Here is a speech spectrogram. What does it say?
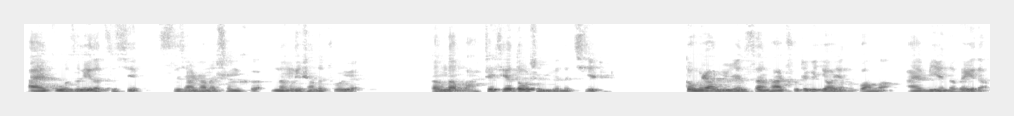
哎，骨子里的自信，思想上的深刻，能力上的卓越，等等吧，这些都是女人的气质，都会让女人散发出这个耀眼的光芒，哎，迷人的味道。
